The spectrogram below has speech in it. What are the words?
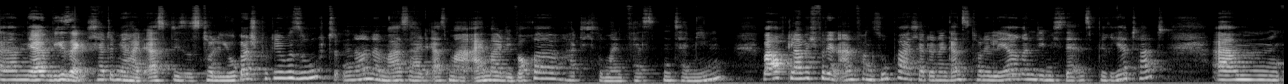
Ähm, ja, wie gesagt, ich hatte mir halt erst dieses tolle Yoga-Studio gesucht. Ne? Dann war es halt erstmal einmal die Woche, hatte ich so meinen festen Termin. War auch, glaube ich, für den Anfang super. Ich hatte eine ganz tolle Lehrerin, die mich sehr inspiriert hat. Ähm,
